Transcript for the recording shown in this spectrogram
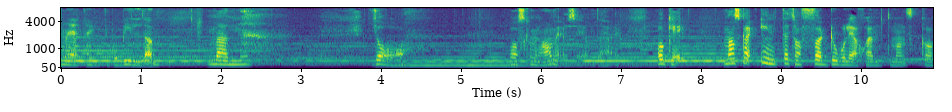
När jag tänkte på bilden. Men, ja. Vad ska man ha mer att säga om det här? Okej, okay. man ska inte ta för dåliga skämt. Man ska,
